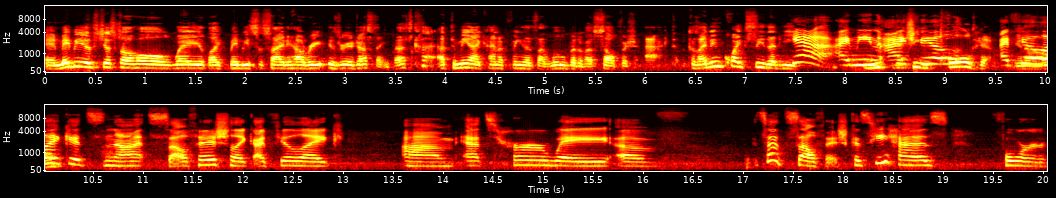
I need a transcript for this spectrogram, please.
and maybe it's just a whole way, like maybe society how re- is readjusting. But that's kind of, to me, I kind of think that's a little bit of a selfish act because I didn't quite see that he. Yeah, I mean, I feel told him, I you feel know? like it's not selfish. Like I feel like um, it's her way of. It's not selfish because he has four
